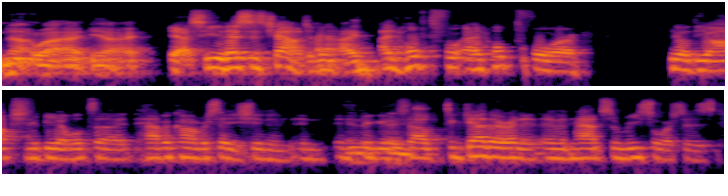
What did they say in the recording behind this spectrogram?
no, well, I, yeah, I, Yeah, see, this is challenge. I mean, I, I'd hoped for, I'd hoped for, you know, the option to be able to have a conversation and, and, and And- figure this out together and, and then have some resources. To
